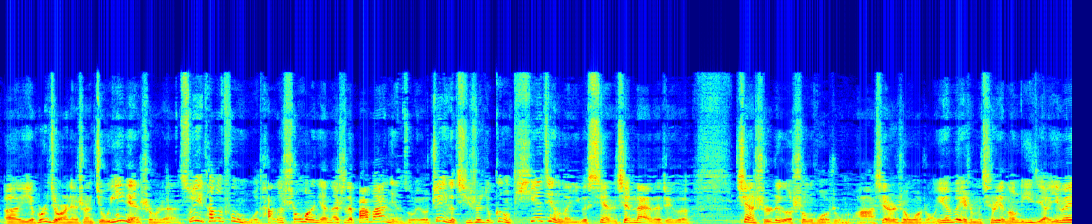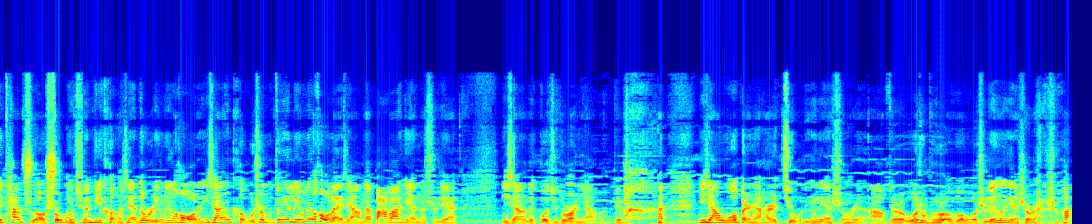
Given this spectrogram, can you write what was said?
呃，也不是九二年生，九一年生人，所以他的父母他的生活的年代是在八八年左右，这个其实就更贴近了一个现现代的这个现实这个生活中啊，现实生活中，因为为什么？其实也能理解，因为他主要受众群体可能现在都是零零后了，你想想可不是吗？对于零零后来讲，那八八年的时间，你想想得过去多少年了，对吧？你想我本人还是九零年生人啊，就是我是不是不我是零零年生人是吧？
